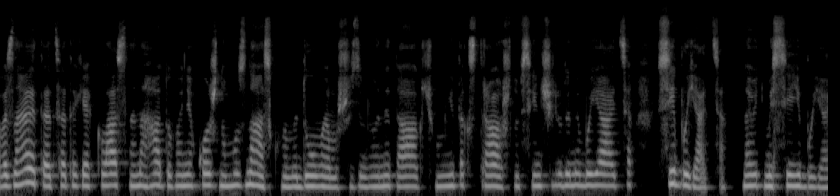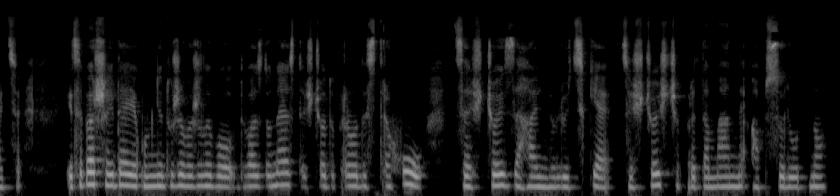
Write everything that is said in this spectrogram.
ви знаєте, це таке класне нагадування кожному з нас, коли ми думаємо, що зі мною не так, чому мені так страшно, всі інші люди не бояться, всі бояться, навіть месії бояться. І це перша ідея, яку мені дуже важливо до вас донести щодо природи страху. Це щось загальнолюдське, це щось, що притаманне абсолютно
